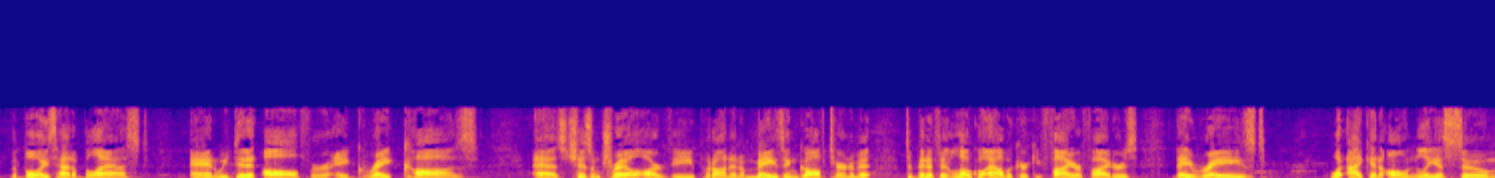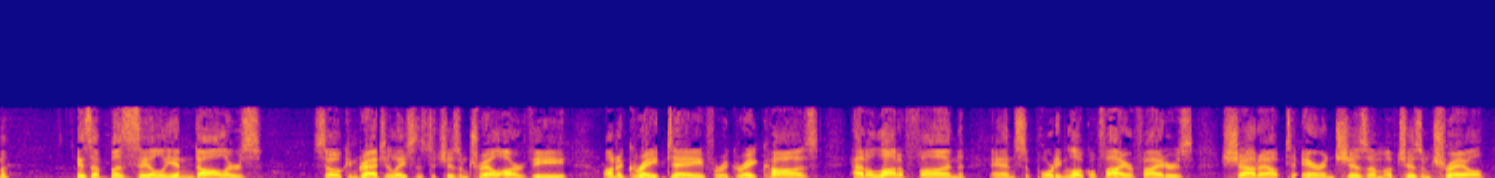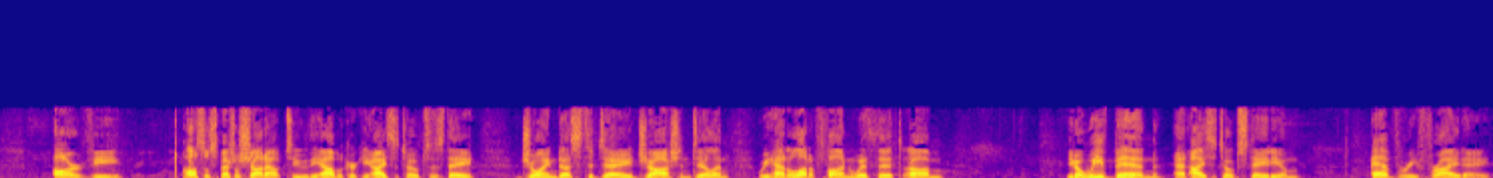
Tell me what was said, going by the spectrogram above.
The boys had a blast, and we did it all for a great cause. As Chisholm Trail RV put on an amazing golf tournament to benefit local Albuquerque firefighters. They raised what I can only assume is a bazillion dollars. So, congratulations to Chisholm Trail RV on a great day for a great cause. Had a lot of fun and supporting local firefighters. Shout out to Aaron Chisholm of Chisholm Trail RV. Also, special shout out to the Albuquerque Isotopes as they joined us today, Josh and Dylan. We had a lot of fun with it. Um, you know, we've been at Isotope Stadium every Friday,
